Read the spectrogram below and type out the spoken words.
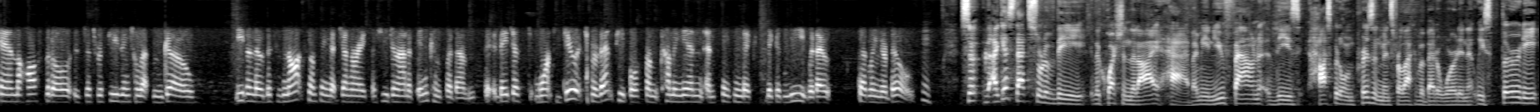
and the hospital is just refusing to let them go, even though this is not something that generates a huge amount of income for them. They- just want to do it to prevent people from coming in and thinking they, they could leave without settling their bills. Hmm. So I guess that's sort of the the question that I have. I mean, you found these hospital imprisonments, for lack of a better word, in at least 30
